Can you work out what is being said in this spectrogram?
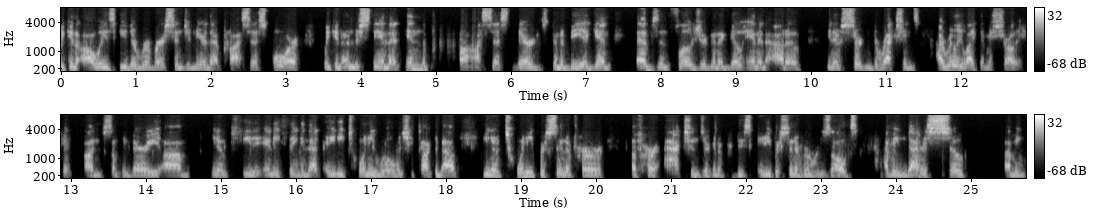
we can always either reverse engineer that process or we can understand that in the process there's going to be again ebbs and flows. You're going to go in and out of you know certain directions. I really like that miss charlotte hit on something very um, you know key to anything in that 80 20 rule and she talked about you know 20% of her of her actions are going to produce 80% of her results. I mean that is so i mean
